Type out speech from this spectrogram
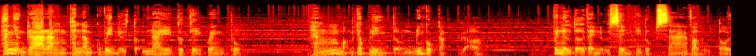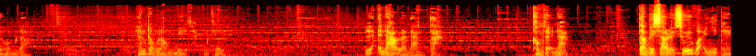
Hắn nhận ra rằng thanh âm của vị nữ tử này cực kỳ quen thuộc. Hắn bỗng chốc liên tưởng đến cuộc gặp gỡ với nữ tử tại nữ sinh ký túc xá vào buổi tối hôm đó. Hắn trong lòng bi thảm kêu lên. Lẽ nào là nàng ta? Không thể nào. Ta vì sao lại suối quẩy như thế?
